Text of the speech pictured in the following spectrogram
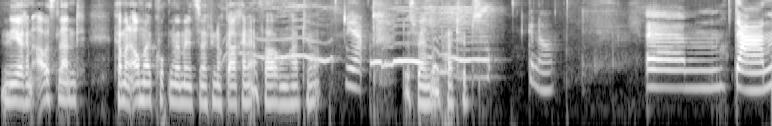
näheren Ausland. Kann man auch mal gucken, wenn man jetzt zum Beispiel noch gar keine Erfahrung hat, ja. Ja, Das wären so ein paar Tipps. genau. Ähm, dann,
